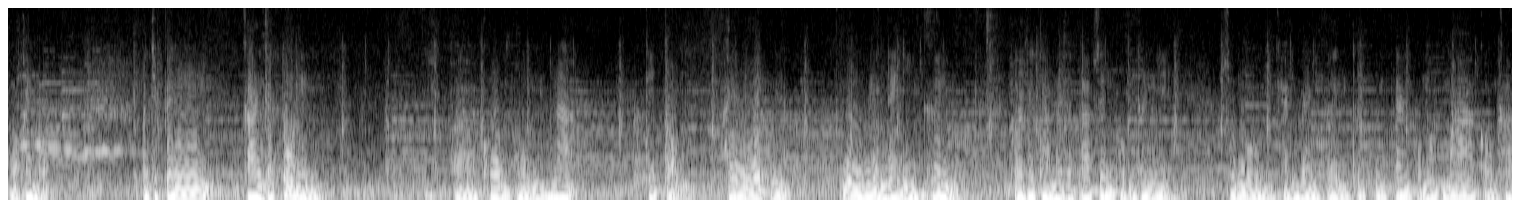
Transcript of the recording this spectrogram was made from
ออกให้หมด มันจะเป็นการกระตุ้นโคนผมนะที่ต่อมให้เลือดเนี่ยหมุนเวียนได้ดีขึ้น ก็จะทำให้สภาพเส้นผมท่านนี่สมบูรณ์แข็งแรงขึ้น ถ้าคุณแปรงผมมากๆก่อนเข้า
